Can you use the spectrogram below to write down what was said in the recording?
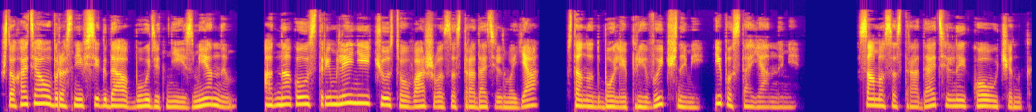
что хотя образ не всегда будет неизменным, однако устремления и чувства вашего сострадательного «я» станут более привычными и постоянными. Самосострадательный коучинг.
